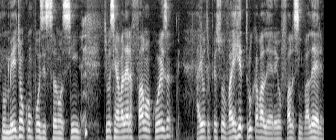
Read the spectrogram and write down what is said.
no meio de uma composição, assim, tipo assim, a Valéria fala uma coisa, aí outra pessoa vai e retruca a Valéria. Eu falo assim, Valéria,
